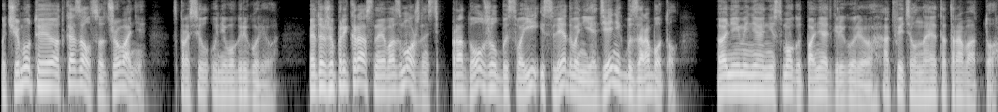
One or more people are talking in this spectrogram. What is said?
«Почему ты отказался, Джованни?» — спросил у него Григорьева. «Это же прекрасная возможность. Продолжил бы свои исследования, денег бы заработал». «Они меня не смогут понять, Григорьева», — ответил на это Траватто.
